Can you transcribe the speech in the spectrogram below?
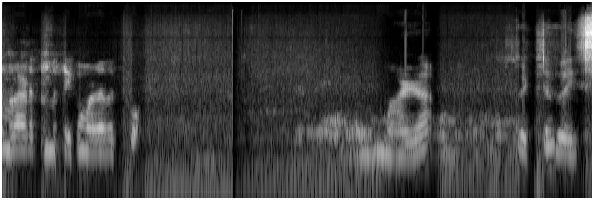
നമ്മളവിടെ എത്തുമ്പോഴത്തേക്ക് മഴ വെക്കും മഴ പെട്ട് ഗൈസ്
